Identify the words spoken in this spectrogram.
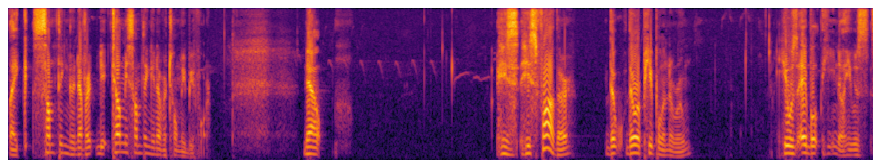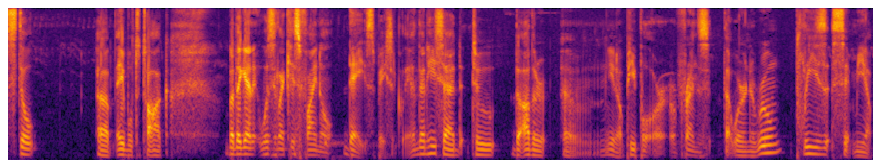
like something you never tell me something you never told me before." Now, his his father, there, there were people in the room. He was able, he, you know, he was still uh, able to talk, but again, it was like his final days, basically. And then he said to the other, um, you know, people or, or friends that were in the room, "Please sit me up.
